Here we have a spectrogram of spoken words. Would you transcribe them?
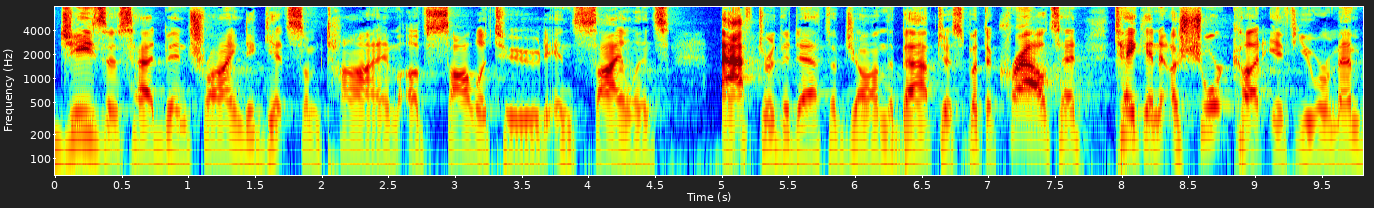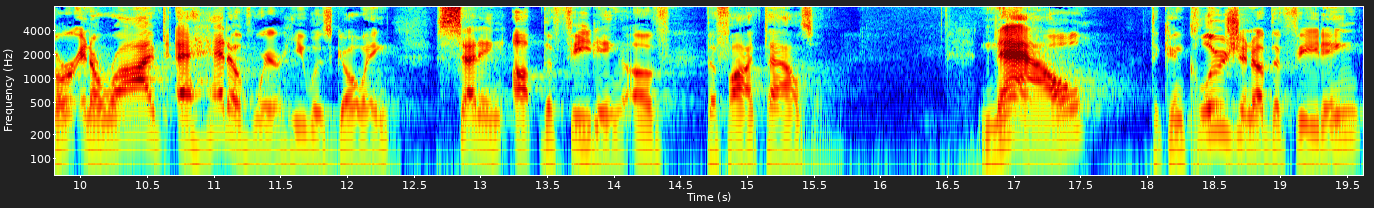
Jesus had been trying to get some time of solitude and silence after the death of John the Baptist. But the crowds had taken a shortcut, if you remember, and arrived ahead of where he was going, setting up the feeding of the 5,000. Now, the conclusion of the feeding,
